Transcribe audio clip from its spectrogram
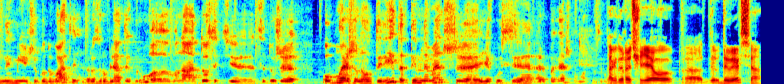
не вміючи кодувати, розробляти гру, але вона досить е, це дуже обмежена утиліта, тим не менш е, якусь РПГшку можна зробити. Так, до речі, я його е, дивився,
